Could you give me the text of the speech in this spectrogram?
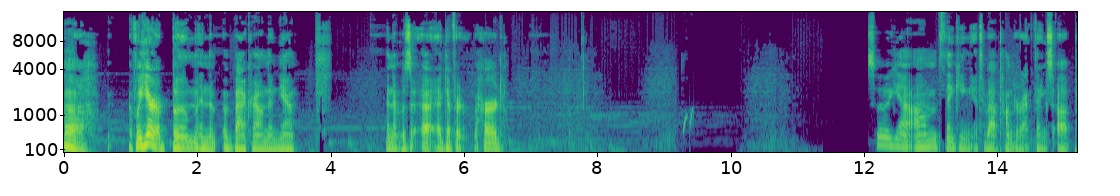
Ugh. If we hear a boom in the uh, background, then yeah. Then it was a, a different herd. Yeah, I'm thinking it's about time to wrap things up.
